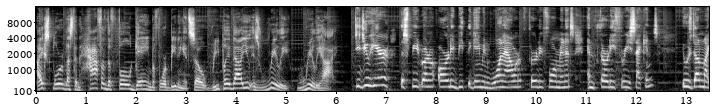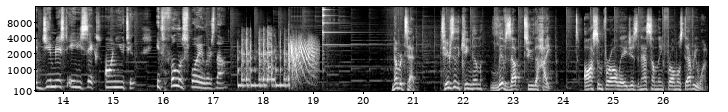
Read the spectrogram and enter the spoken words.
I explored less than half of the full game before beating it, so replay value is really, really high. Did you hear the speedrunner already beat the game in 1 hour, 34 minutes, and 33 seconds? It was done by Gymnast86 on YouTube. It's full of spoilers though. Number 10. Tears of the Kingdom lives up to the hype. It's awesome for all ages and has something for almost everyone.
